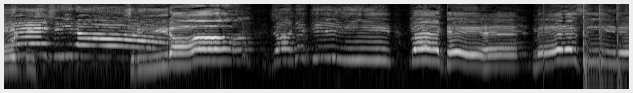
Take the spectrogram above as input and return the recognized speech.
more Shri Ram. Shri Ram. बैठे हैं मेरे सीने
